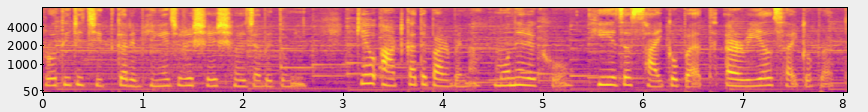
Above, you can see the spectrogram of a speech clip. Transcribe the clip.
প্রতিটি চিৎকারে ভেঙে চুরে শেষ হয়ে যাবে তুমি। কেউ আটকাতে পারবে না। মনে রেখো he is a psychopath a real psychopath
